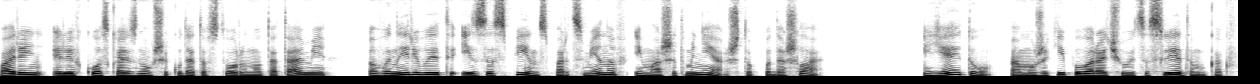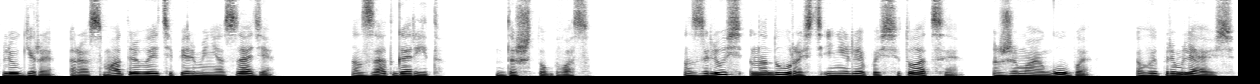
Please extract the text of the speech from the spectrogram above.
Парень, легко скользнувший куда-то в сторону татами, выныривает из-за спин спортсменов и машет мне, чтоб подошла. Я иду, а мужики поворачиваются следом, как флюгеры, рассматривая теперь меня сзади. Зад горит. Да чтоб вас. Злюсь на дурость и нелепость ситуации, сжимаю губы, выпрямляюсь.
